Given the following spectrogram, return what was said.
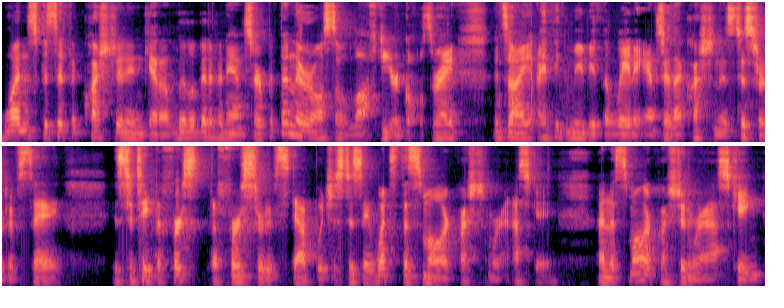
one specific question and get a little bit of an answer. But then there are also loftier goals, right? And so I, I think maybe the way to answer that question is to sort of say, is to take the first the first sort of step, which is to say, what's the smaller question we're asking? And the smaller question we're asking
